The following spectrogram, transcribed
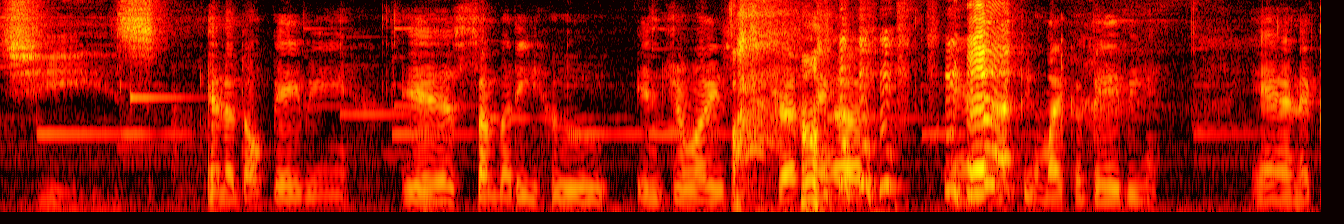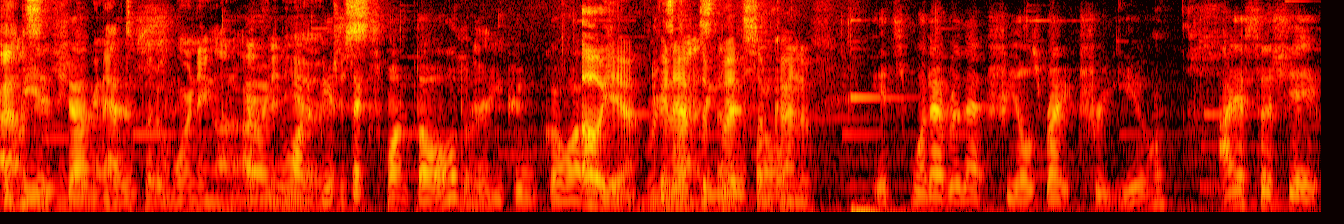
Jeez. An adult baby is somebody who enjoys dressing up and acting like a baby. And it I could be honestly as think young we're gonna have as to put a warning on you our know, video. you want to be a just- six month old, or you can go up. Oh to yeah, we're gonna have to put some old. kind of. It's whatever that feels right for you. I associate.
